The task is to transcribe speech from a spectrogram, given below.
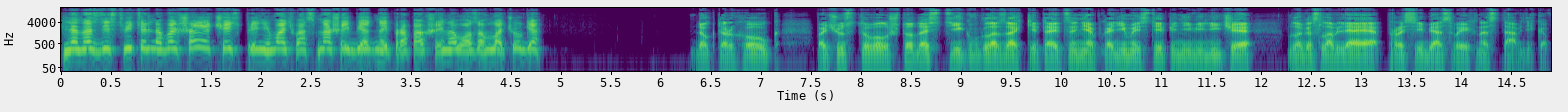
Для нас действительно большая честь принимать вас в нашей бедной, пропахшей навозом лачуге. Доктор Хоук почувствовал, что достиг в глазах китайца необходимой степени величия, благословляя про себя своих наставников,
